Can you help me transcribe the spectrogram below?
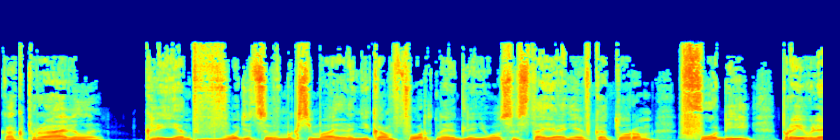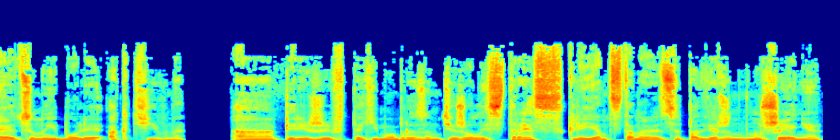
Как правило, клиент вводится в максимально некомфортное для него состояние, в котором фобии проявляются наиболее активно. А пережив таким образом тяжелый стресс, клиент становится подвержен внушению,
